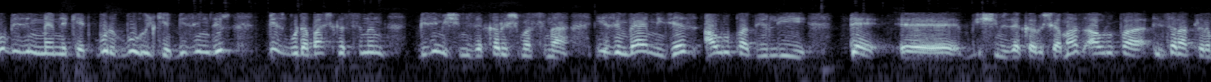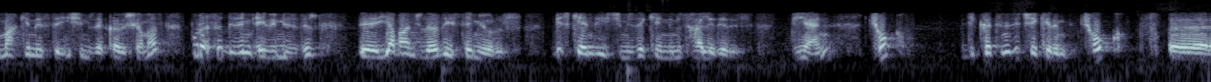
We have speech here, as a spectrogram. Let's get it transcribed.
bu bizim memleket bu, bu ülke bizimdir biz burada başkasının bizim işimize karışmasına izin vermeyeceğiz Avrupa Birliği de e, işimize karışamaz Avrupa İnsan Hakları Mahkemesi de işimize karışamaz burası bizim evimizdir e, yabancıları da istemiyoruz biz kendi işimizde kendimiz hallederiz diyen çok dikkatinizi çekerim çok e,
